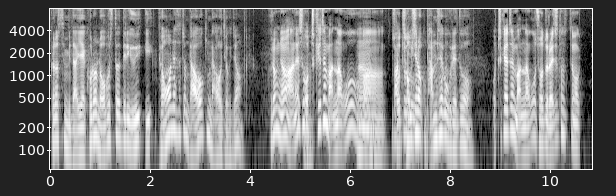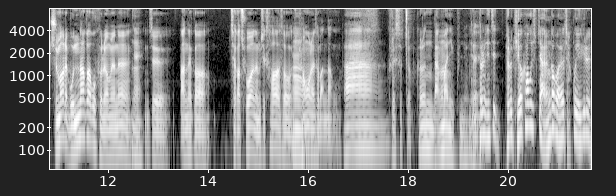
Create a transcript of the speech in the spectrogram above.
그렇습니다. 예, 그런 love story들이 의- 이 병원에서 좀 나오긴 나오죠, 그죠? 그럼요. 안에서 어떻게든 만나고 음. 막막 저도 정신없고 밤새고 그래도 어떻게든 만나고 저도 레지던트 때막 주말에 못 나가고 그러면은 네. 이제 아내가 제가 좋아하는 음식 사와서 병원에서 만나고 아, 그랬었죠. 그런 낭만이 있군요. 예, 네. 별로 이제 별로 기억하고 싶지 않은가 봐요. 자꾸 얘기를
